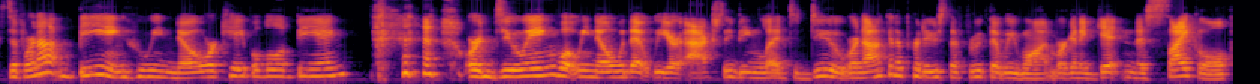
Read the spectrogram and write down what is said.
Because if we're not being who we know we're capable of being, or doing what we know that we are actually being led to do, we're not going to produce the fruit that we want. We're going to get in this cycle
